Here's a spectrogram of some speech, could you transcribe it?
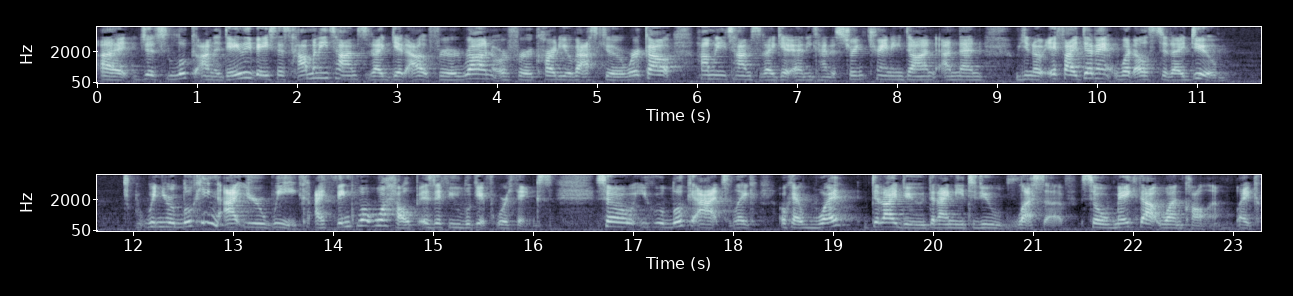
Uh, just look on a daily basis. How many times did I get out for a run or for a cardiovascular workout? How many times did I get any kind of strength training done? And then, you know, if I didn't, what else did I do? When you're looking at your week, I think what will help is if you look at four things. So you could look at like, okay, what did I do that I need to do less of? So make that one column. Like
